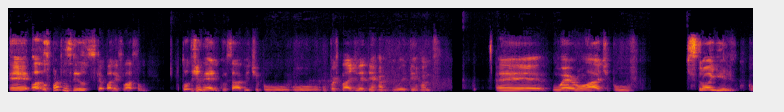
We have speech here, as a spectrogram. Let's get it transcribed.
é, os próprios deuses que aparecem lá são tipo, todos genéricos, sabe? Tipo, o, o personagem do Ethan, do Ethan Hunt, é, o Aaron lá, tipo, destrói ele com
